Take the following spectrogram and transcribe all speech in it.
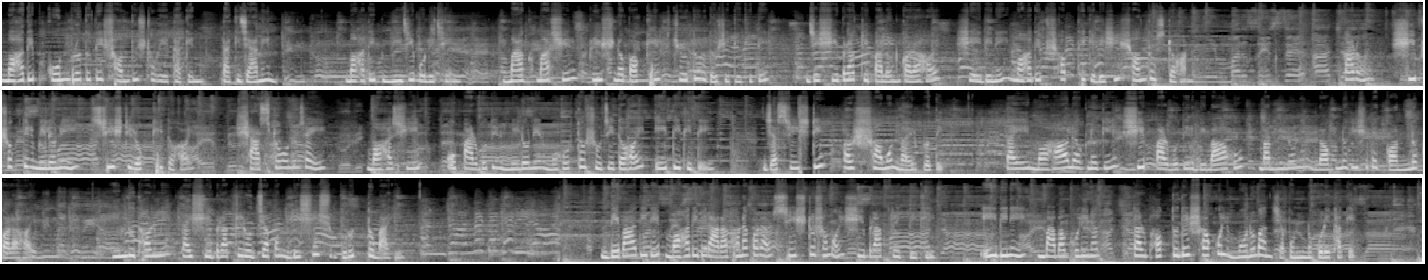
মহাদেব কোন ব্রততে সন্তুষ্ট হয়ে থাকেন তা কি জানেন? মহাদেব নিজে বলেছেন, মাঘ মাসের কৃষ্ণপক্ষের চতুর্দশী তিথিতে যে শিবরাত্রি পালন করা হয়, সেই দিনেই মহাদেব সব থেকে বেশি সন্তুষ্ট হন। কারণ শিব শক্তির মিলনেই সৃষ্টি রক্ষিত হয়। শাস্ত্র অনুযায়ী মহাশিব ও পার্বতীর মিলনের মুহূর্ত সূচিত হয় এই তিথিতেই, যা সৃষ্টি আর সমন্বয়ের প্রতীক। তাই এই মহালগ্নকে শিব পার্বতীর বিবাহ বা মিলনের লগ্ন হিসেবে গণ্য করা হয়। হিন্দু ধর্মে তাই শিবরাত্রির উদযাপন বিশেষ গুরুত্ববাহী। দেবাদিদেব মহাদেবের আরাধনা করার শ্রেষ্ঠ সময় শিবরাত্রির তিথি। এই দিনে বাবা ভোলেনাথ তার ভক্তদের সকল মনোবাঞ্ছা পূর্ণ করে থাকে।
